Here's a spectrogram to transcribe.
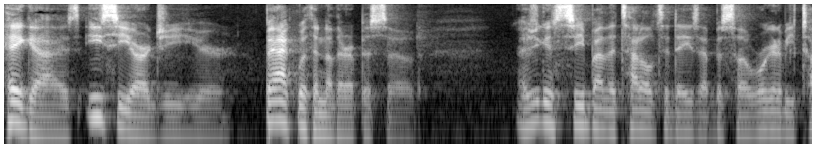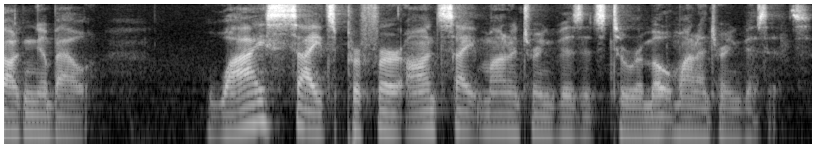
Hey guys, ECRG here, back with another episode. As you can see by the title of today's episode, we're going to be talking about why sites prefer on site monitoring visits to remote monitoring visits.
